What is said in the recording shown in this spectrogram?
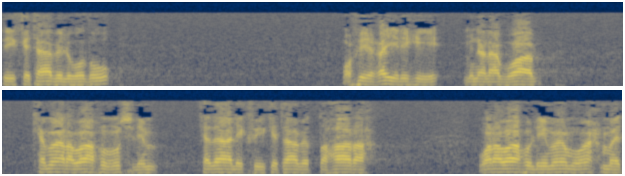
في كتاب الوضوء وفي غيره من الأبواب كما رواه مسلم كذلك في كتاب الطهارة ورواه الإمام أحمد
